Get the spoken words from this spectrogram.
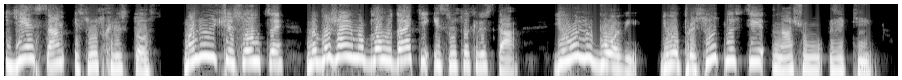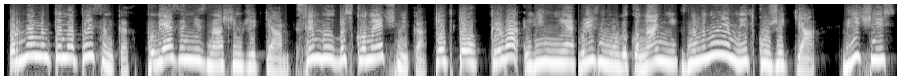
є сам Ісус Христос. Малюючи сонце, ми бажаємо благодаті Ісуса Христа, Його любові, Його присутності в нашому житті. Орнаменти на писанках пов'язані з нашим життям. Символ безконечника, тобто крива лінія в різному виконанні, знаменує нитку життя, вічність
